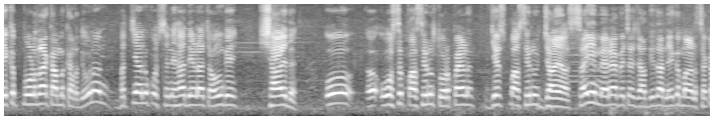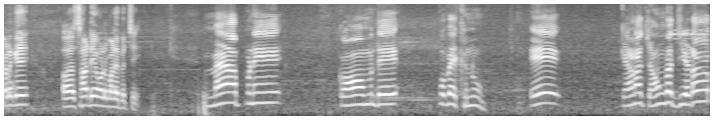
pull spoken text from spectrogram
ਇੱਕ ਪੁਲ ਦਾ ਕੰਮ ਕਰਦੇ ਹੋ ਉਹਨਾਂ ਬੱਚਿਆਂ ਨੂੰ ਕੁਝ ਸੁਨੇਹਾ ਦੇਣਾ ਚਾਹੋਗੇ? ਸ਼ਾਇਦ ਉਹ ਉਸ ਪਾਸੇ ਨੂੰ ਤੁਰ ਪੈਣ ਜਿਸ ਪਾਸੇ ਨੂੰ ਜਾਇਆ। ਸਹੀ ਮੈਨੇ ਵਿੱਚ ਆਜ਼ਾਦੀ ਦਾ ਨਿੱਘ ਮਾਣ ਸਕਣਗੇ ਸਾਡੇ ਆਉਣ ਵਾਲੇ ਬੱਚੇ। ਮੈਂ ਆਪਣੇ ਕੌਮ ਦੇ ਭਵਿੱਖ ਨੂੰ ਇਹ ਕਹਿਣਾ ਚਾਹੂੰਗਾ ਜਿਹੜਾ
